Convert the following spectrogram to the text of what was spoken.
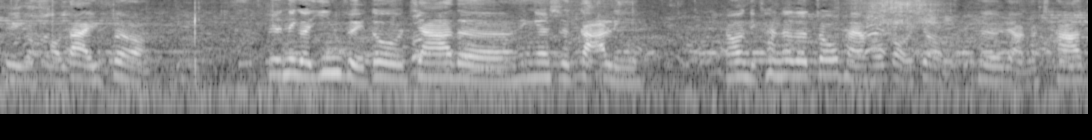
这个好大一份哦，就是那个鹰嘴豆加的应该是咖喱。然后你看它的招牌好搞笑，它有两个叉子，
